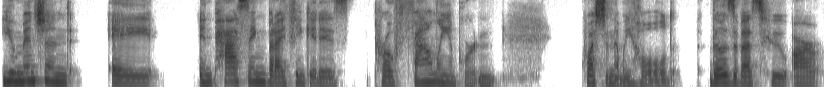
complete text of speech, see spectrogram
You mentioned a in passing, but I think it is profoundly important question that we hold those of us who are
